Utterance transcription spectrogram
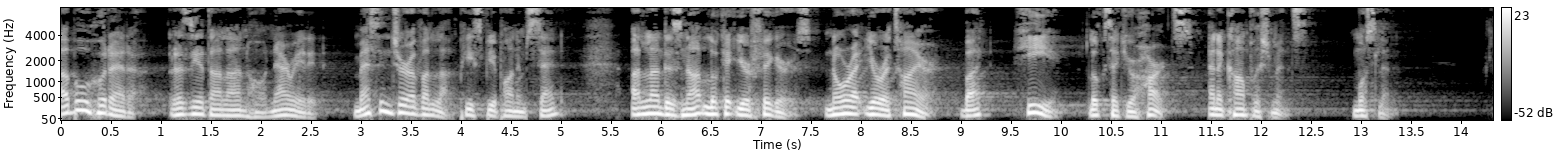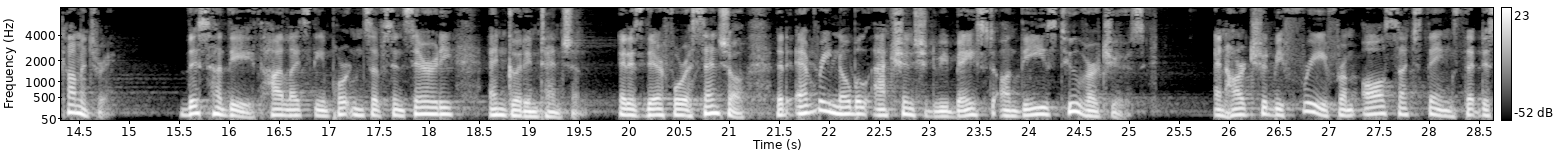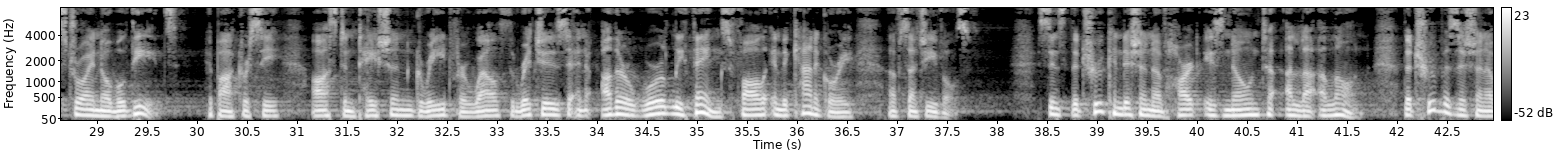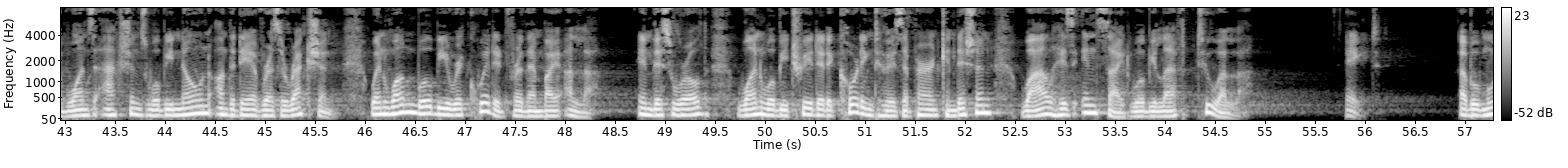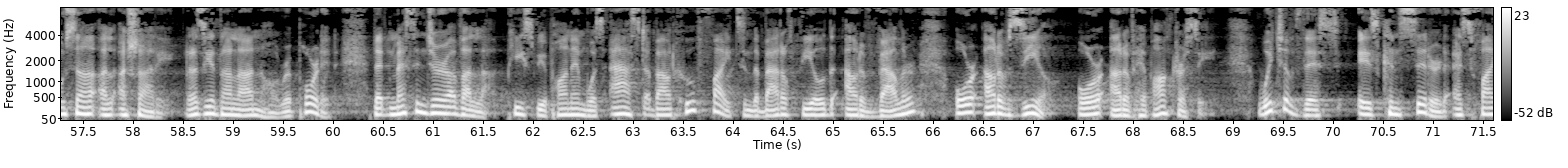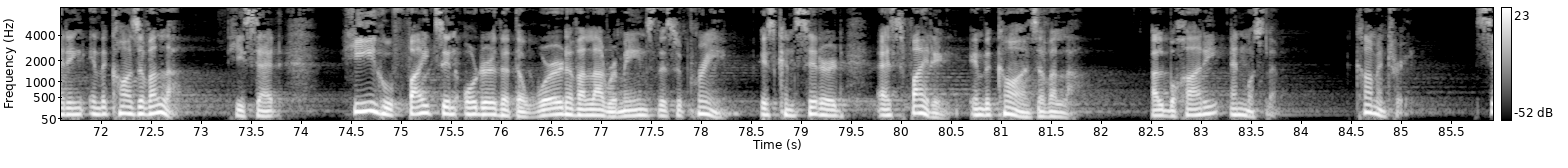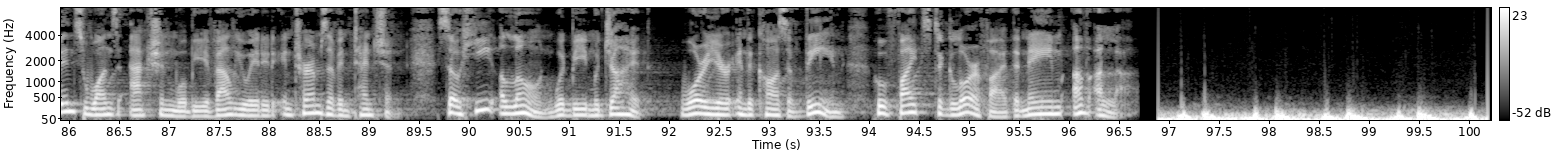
Abu Huraira anhu narrated, Messenger of Allah, peace be upon him, said, Allah does not look at your figures, nor at your attire, but He looks at your hearts and accomplishments. Muslim. Commentary. This hadith highlights the importance of sincerity and good intention. It is therefore essential that every noble action should be based on these two virtues, and heart should be free from all such things that destroy noble deeds. Hypocrisy, ostentation, greed for wealth, riches, and other worldly things fall in the category of such evils. Since the true condition of heart is known to Allah alone, the true position of one's actions will be known on the day of resurrection, when one will be requited for them by Allah. In this world, one will be treated according to his apparent condition, while his insight will be left to Allah. 8. Abu Musa al-Ashari anhu reported that Messenger of Allah, peace be upon him, was asked about who fights in the battlefield out of valor or out of zeal or out of hypocrisy. Which of this is considered as fighting in the cause of Allah? He said, He who fights in order that the word of Allah remains the supreme is considered as fighting in the cause of Allah. Al-Bukhari and Muslim. Commentary. Since one's action will be evaluated in terms of intention, so he alone would be mujahid, warrior in the cause of deen, who fights to glorify the name of Allah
